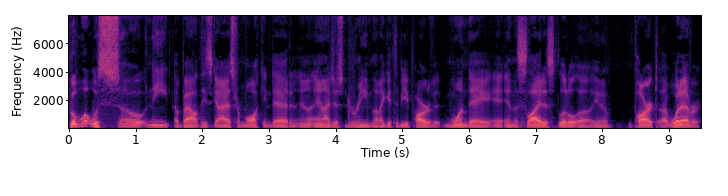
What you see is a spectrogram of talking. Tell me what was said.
but what was so neat about these guys from Walking Dead, and, and and I just dream that I get to be a part of it one day in in the slightest little, uh, you know, part, uh, whatever.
